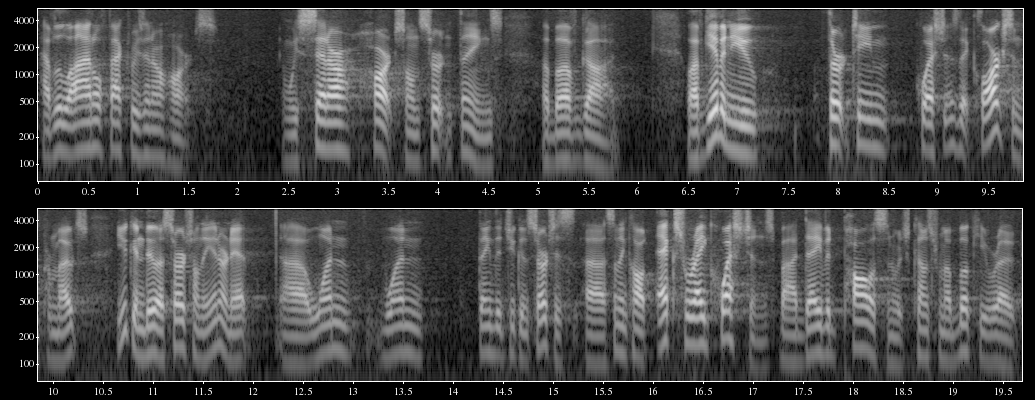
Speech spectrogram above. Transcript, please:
have little idol factories in our hearts. And we set our hearts on certain things above God. Well, I've given you 13 questions that Clarkson promotes. You can do a search on the internet. Uh, one one thing that you can search is uh, something called X-ray questions by David Powlison, which comes from a book he wrote.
